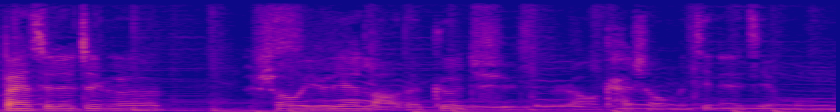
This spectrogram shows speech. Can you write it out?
伴随着这个稍微有点老的歌曲，然后开始我们今天的节目。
